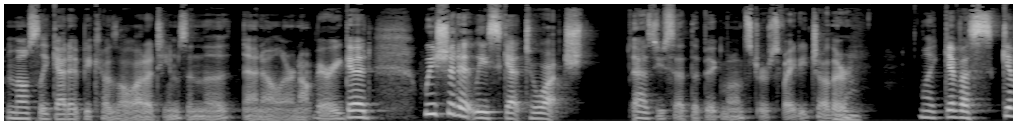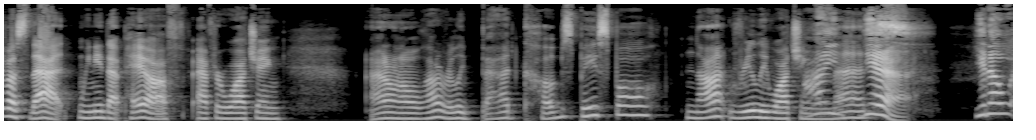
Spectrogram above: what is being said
mostly get it because a lot of teams in the NL are not very good, we should at least get to watch as you said, the big monsters fight each other. Mhm. Like give us give us that. We need that payoff after watching I don't know, a lot of really bad Cubs baseball. Not really watching the I- Mets. yeah. You know,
